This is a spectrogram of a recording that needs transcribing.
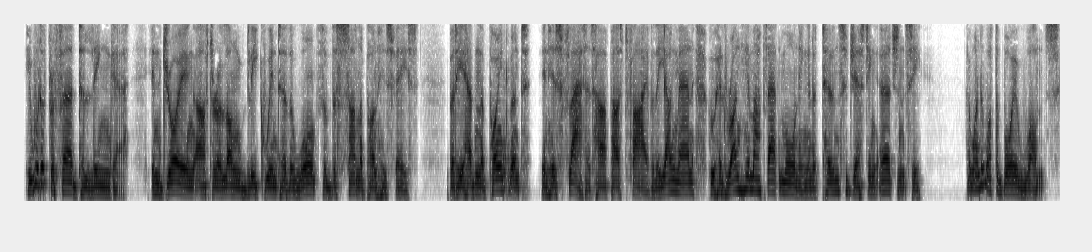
He would have preferred to linger, enjoying after a long bleak winter the warmth of the sun upon his face, but he had an appointment in his flat at half past five with a young man who had rung him up that morning in a tone suggesting urgency. I wonder what the boy wants,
